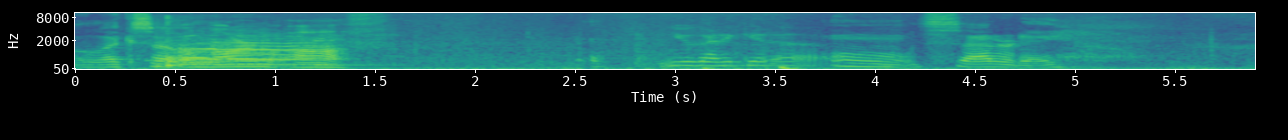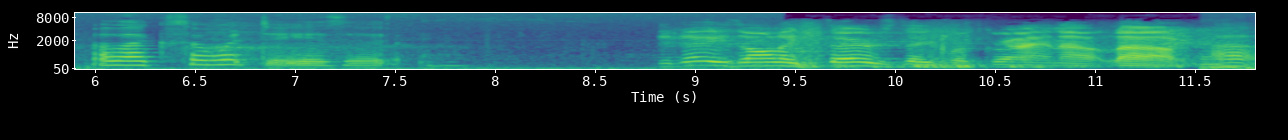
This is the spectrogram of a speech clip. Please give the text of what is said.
Alexa, alarm off. You gotta get up. Oh, it's Saturday. Alexa, what day is it? Today's only Thursday for crying out loud. Uh,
